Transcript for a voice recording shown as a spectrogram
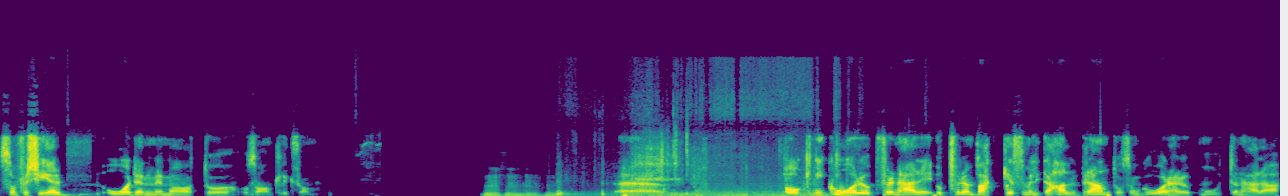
som förser orden med mat och, och sånt liksom. Mhm, mhm. Eh, och ni går upp för den här, upp för en backe som är lite halvbrant och som går här upp mot den här eh,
